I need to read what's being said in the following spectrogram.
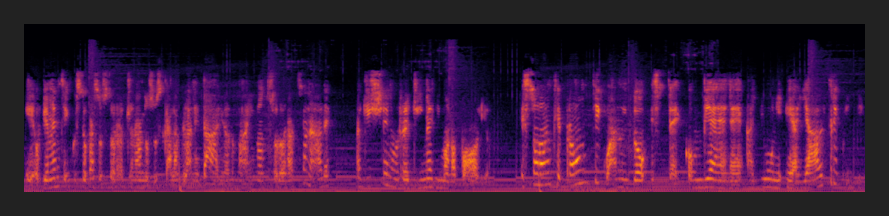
e ovviamente in questo caso sto ragionando su scala planetaria ormai, non solo nazionale, agisce in un regime di monopolio e sono anche pronti quando e se conviene agli uni e agli altri, quindi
